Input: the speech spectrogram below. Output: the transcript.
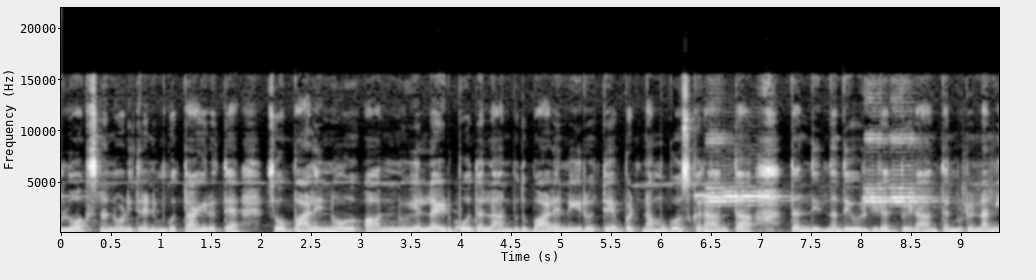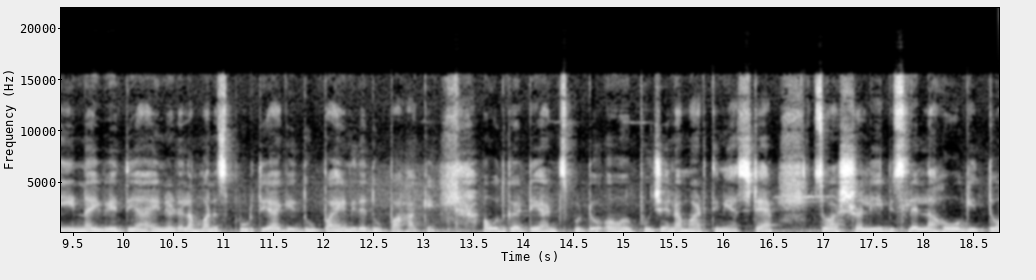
ವ್ಲಾಗ್ಸ್ನ ನೋಡಿದರೆ ನಿಮ್ಗೆ ಗೊತ್ತಾಗಿರುತ್ತೆ. ಸೊ, ಬಾಳೆಹಣ್ಣು, ಹಣ್ಣು ಎಲ್ಲ ಇಡ್ಬೋದಲ್ಲ ಅನ್ಬೋದು. ಬಾಳೆಹಣ್ಣು ಇರುತ್ತೆ, ಬಟ್ ನಮಗೋಸ್ಕರ ಅಂತ ತಂದಿದ್ದನ್ನ ದೇವ್ರಿಗೆ ಇಡೋದು ಬೇಡ ಅಂತಂದ್ಬಿಟ್ಟು ನಾನು ಏನು ನೈವೇದ್ಯ ಏನು ಇಡಲ್ಲ ಮನಸ್ಫೂರ್ತಿಯಾಗಿ ಧೂಪ ಏನಿದೆ ಧೂಪ ಹಾಕಿ ಉದ್ಗಡ್ಡೆ ಅಂಟಿಸ್ಬಿಟ್ಟು ಪೂಜೆನ ಮಾಡ್ತೀನಿ ಅಷ್ಟೇ. ಸೊ, ಅಷ್ಟರಲ್ಲಿ ಬಿಸಿಲೆಲ್ಲ ಹೋಗಿತ್ತು.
